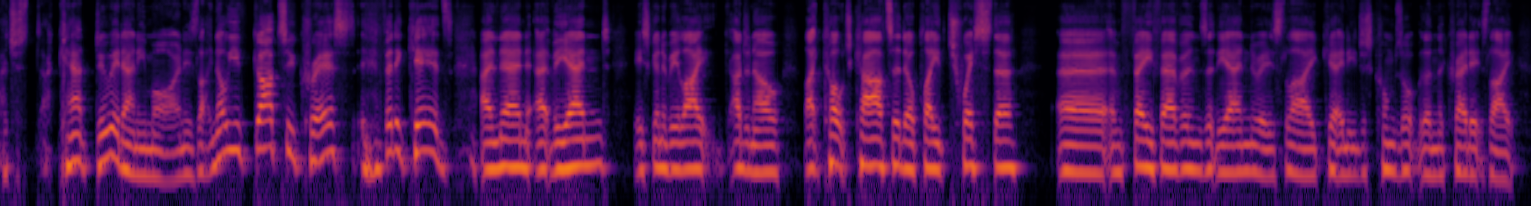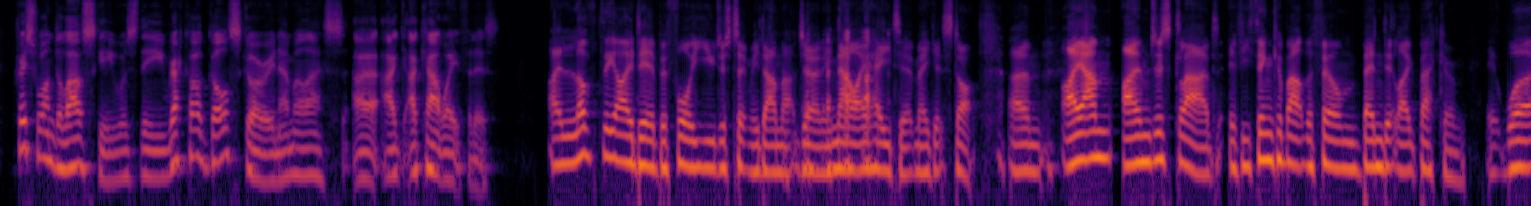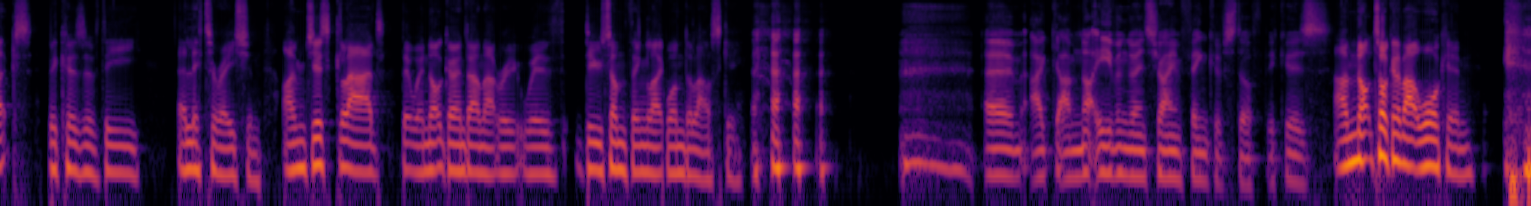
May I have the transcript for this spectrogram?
I just I can't do it anymore. And he's like, No, you've got to, Chris, for the kids. And then at the end, it's going to be like I don't know, like Coach Carter. They'll play Twista. Uh, and Faith Evans at the end, where it's like, and he just comes up in the credits like Chris Wondolowski was the record goal scorer in MLS. I, I, I can't wait for this. I loved the idea before you just took me down that journey. Now I hate it. Make it stop. Um, I am. I'm just glad. If you think about the film "Bend It Like Beckham," it works because of the alliteration. I'm just glad that we're not going down that route with do something like Wondolowski. um, I, I'm not even going to try and think of stuff because. I'm not talking about walking.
